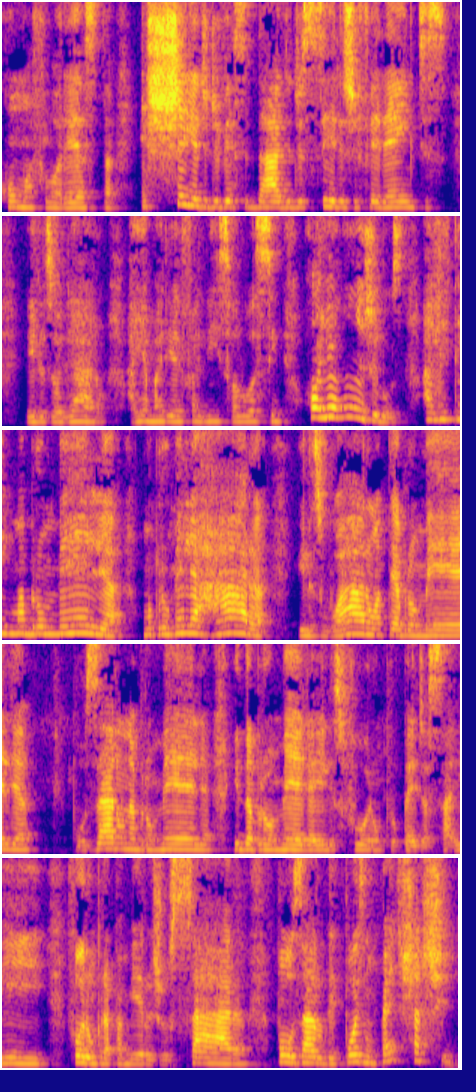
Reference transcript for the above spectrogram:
como a floresta é cheia de diversidade, de seres diferentes. Eles olharam, aí a Maria Feliz falou assim: Olha, Ângelos, ali tem uma bromélia, uma bromélia rara. Eles voaram até a bromélia, pousaram na bromélia e da bromélia eles foram para o pé de açaí, foram para Pameira Jussara, pousaram depois num pé de xaxim.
